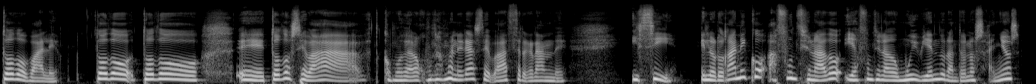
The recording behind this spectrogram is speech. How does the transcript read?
todo vale. Todo, todo, eh, todo se va, como de alguna manera se va a hacer grande. Y sí, el orgánico ha funcionado y ha funcionado muy bien durante unos años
